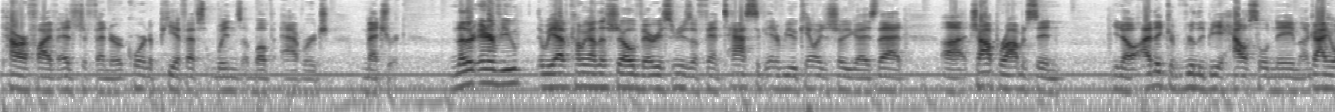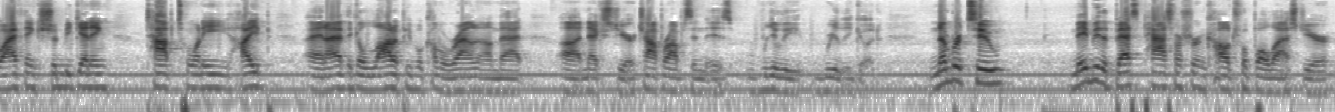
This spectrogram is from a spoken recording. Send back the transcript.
Power 5 edge defender according to PFF's wins above average metric. Another interview that we have coming on the show very soon is a fantastic interview. Can't wait to show you guys that. Uh, Chop Robinson, you know, I think could really be a household name, a guy who I think should be getting top 20 hype, and I think a lot of people come around on that uh, next year. Chop Robinson is really, really good. Number two, maybe the best pass rusher in college football last year,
